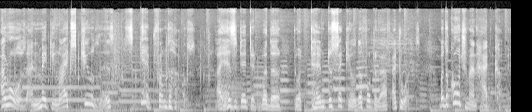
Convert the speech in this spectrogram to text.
I rose and, making my excuses, escaped from the house. I hesitated whether to attempt to secure the photograph at once, but the coachman had come in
